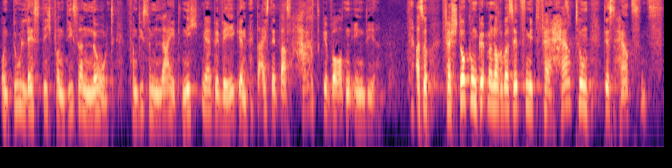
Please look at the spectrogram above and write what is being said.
Und du lässt dich von dieser Not, von diesem Leid nicht mehr bewegen. Da ist etwas hart geworden in dir. Also Verstockung könnte man noch übersetzen mit Verhärtung des Herzens.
